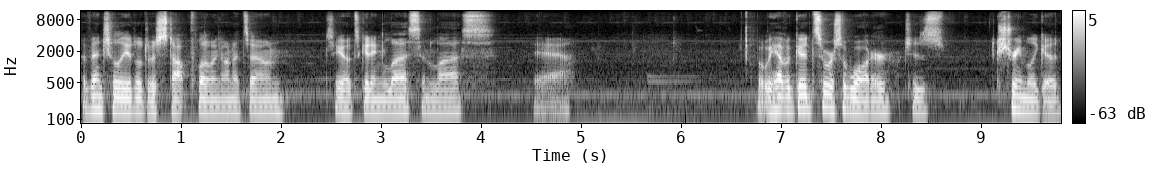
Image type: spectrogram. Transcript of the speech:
Eventually it'll just stop flowing on its own. See how it's getting less and less? Yeah. But we have a good source of water, which is extremely good.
